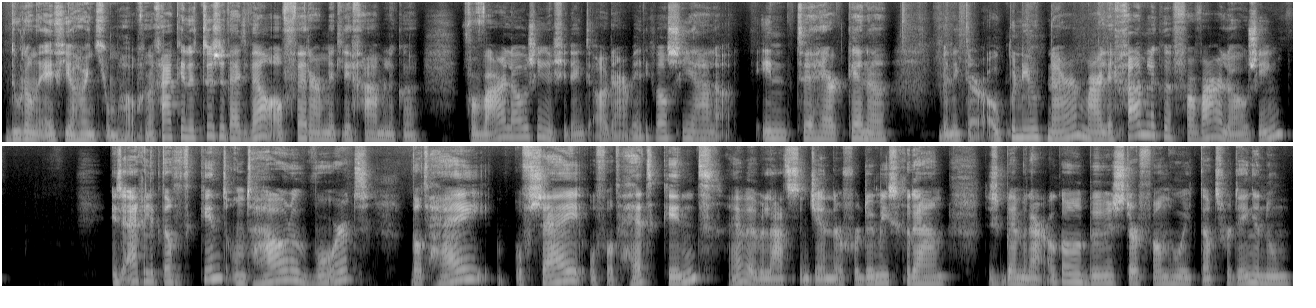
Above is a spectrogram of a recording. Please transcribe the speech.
Doe dan even je handje omhoog. Dan ga ik in de tussentijd wel al verder met lichamelijke verwaarlozing. Als je denkt, oh, daar weet ik wel signalen in te herkennen, ben ik daar ook benieuwd naar. Maar lichamelijke verwaarlozing is eigenlijk dat het kind onthouden wordt wat hij of zij of wat het kind, hè, we hebben laatst een gender voor dummies gedaan, dus ik ben me daar ook al bewuster van hoe ik dat soort dingen noem,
